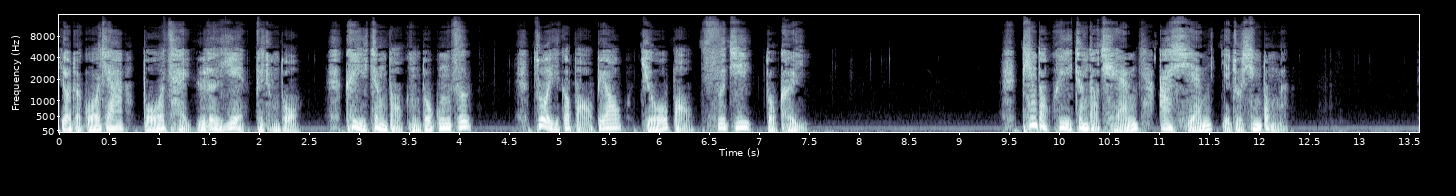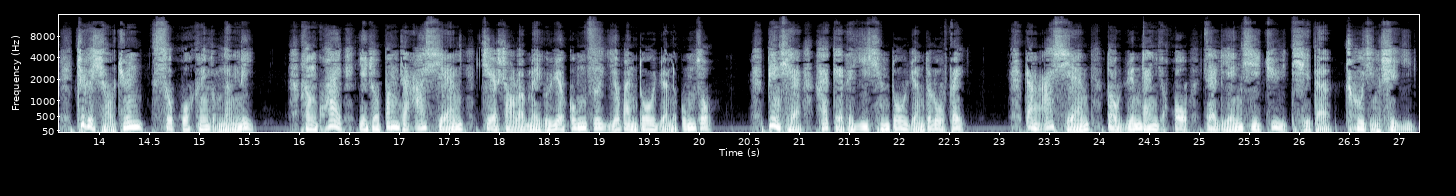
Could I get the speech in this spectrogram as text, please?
有的国家博彩娱乐业非常多，可以挣到很多工资，做一个保镖、酒保、司机都可以。听到可以挣到钱，阿贤也就心动了。这个小娟似乎很有能力，很快也就帮着阿贤介绍了每个月工资一万多元的工作，并且还给了一千多元的路费。让阿贤到云南以后再联系具体的出境事宜。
